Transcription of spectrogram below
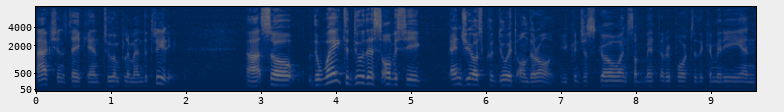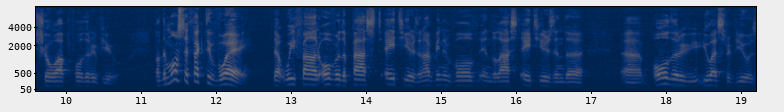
actions taken to implement the treaty. Uh, so the way to do this, obviously, NGOs could do it on their own. You can just go and submit a report to the committee and show up for the review. But the most effective way that we found over the past eight years, and I've been involved in the last eight years in the, uh, all the U.S. reviews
